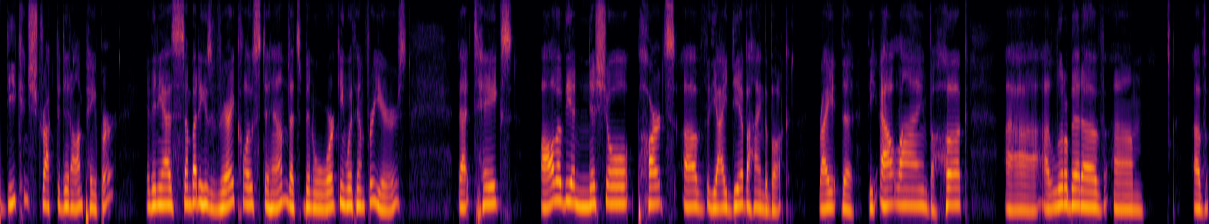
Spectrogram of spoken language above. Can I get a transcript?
deconstructed it on paper. And then he has somebody who's very close to him that's been working with him for years that takes all of the initial parts of the idea behind the book, right? The the outline, the hook, uh, a little bit of um, of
